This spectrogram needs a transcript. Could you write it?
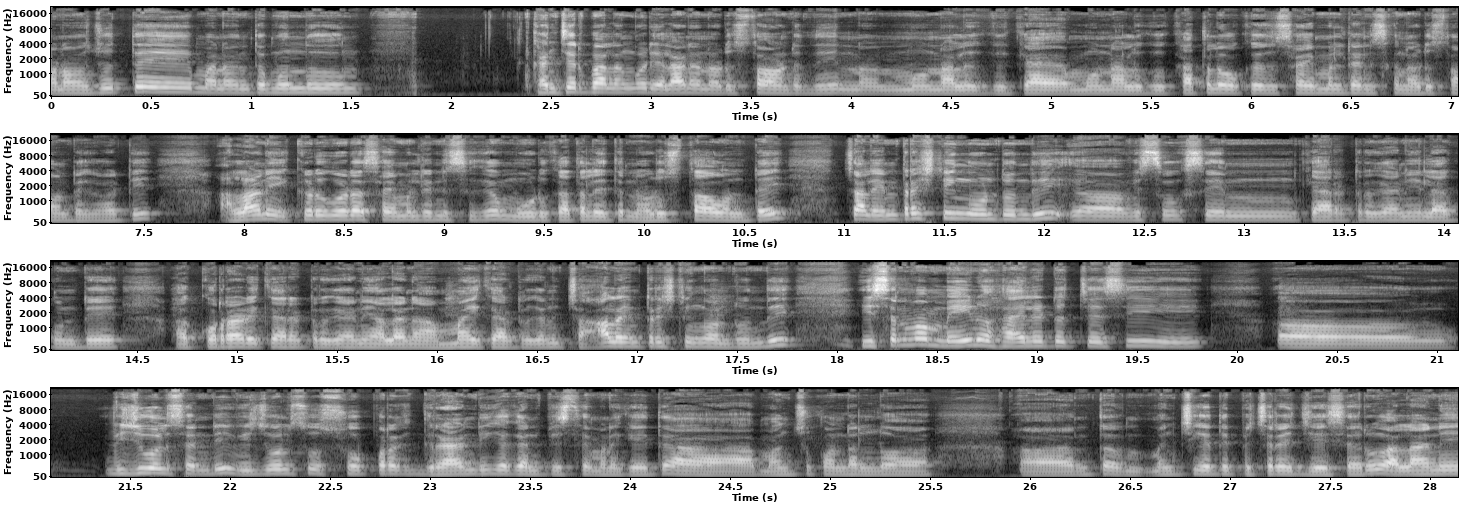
మనం చూస్తే మనం ఇంతకుముందు కంచర్పాలెం కూడా ఇలానే నడుస్తూ ఉంటుంది. మూడు నాలుగు క్యా- మూడు నాలుగు కథలు ఒక సైమల్టేనియస్గా నడుస్తూ ఉంటాయి కాబట్టి అలానే ఇక్కడ కూడా సైమల్టేనియస్గా మూడు కథలు అయితే నడుస్తూ ఉంటాయి. చాలా ఇంట్రెస్టింగ్ ఉంటుంది. విశ్వక్సేన్ క్యారెక్టర్ కానీ లేకుంటే ఆ కుర్రాడి క్యారెక్టర్ కానీ అలానే అమ్మాయి క్యారెక్టర్ కానీ చాలా ఇంట్రెస్టింగ్గా ఉంటుంది. ఈ సినిమా మెయిన్ హైలైట్ వచ్చేసి విజువల్స్ అండి. విజువల్స్ సూపర్ గ్రాండ్గా కనిపిస్తాయి మనకైతే. ఆ మంచు కొండల్లో అంతా మంచిగా అయితే పిక్చరైజ్ చేశారు. అలానే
